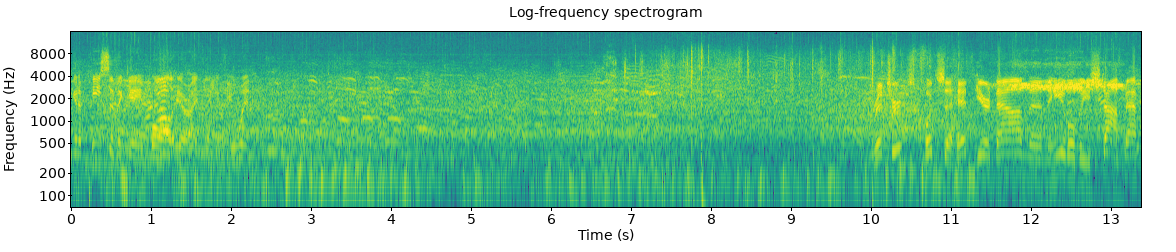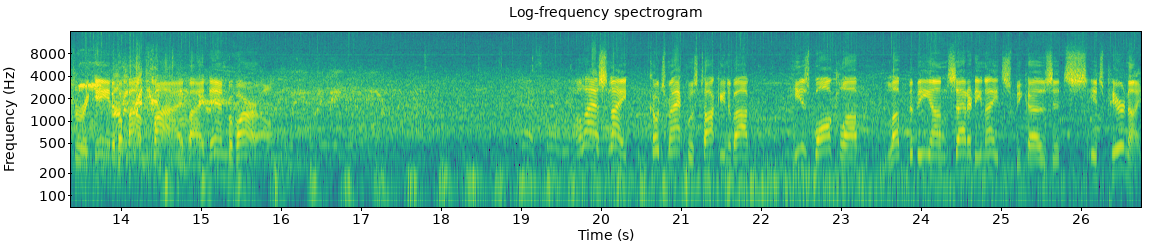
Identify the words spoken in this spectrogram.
get a piece of a game ball here, I think, if you win. Richards puts a headgear down, and he will be stopped after a gain of about five by Dan Bavaro. Well, last night, Coach Mack was talking about his ball club loved to be on Saturday nights because it's it's peer night.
